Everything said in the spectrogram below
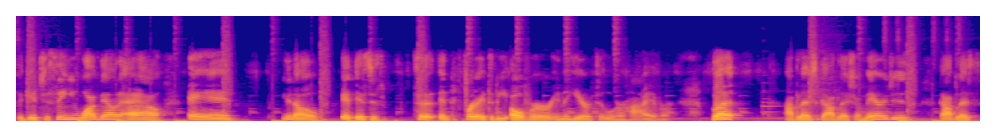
to get you see you walk down the aisle, and you know, it is just to for it to be over in a year or two or however. But I bless God bless your marriages. God bless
